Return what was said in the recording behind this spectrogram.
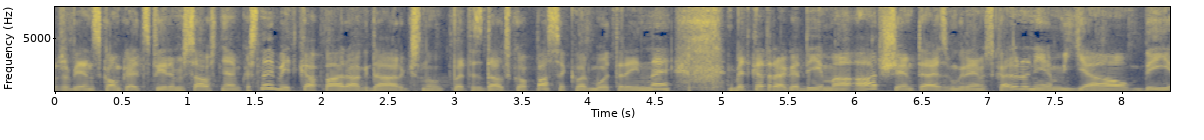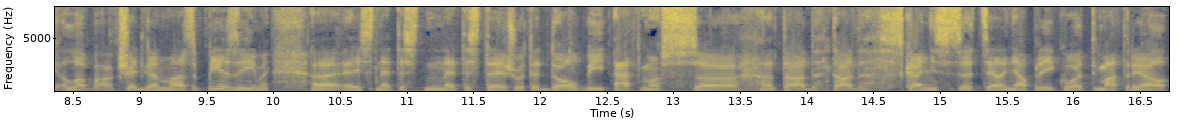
ar vienas konkrētas firmas austiņām, kas nebija kā pārāk dārgas. Nu, vai tas daudz ko pasaka, varbūt arī nē. Bet katrā gadījumā ar šiem aizmuguriem skaļruņiem jau bija labāk. Šeit gan maza piezīme. Es netest, netestēju šo Dolby Atmos tādu, tādu skaņas celiņu aprīkoti materiālu.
